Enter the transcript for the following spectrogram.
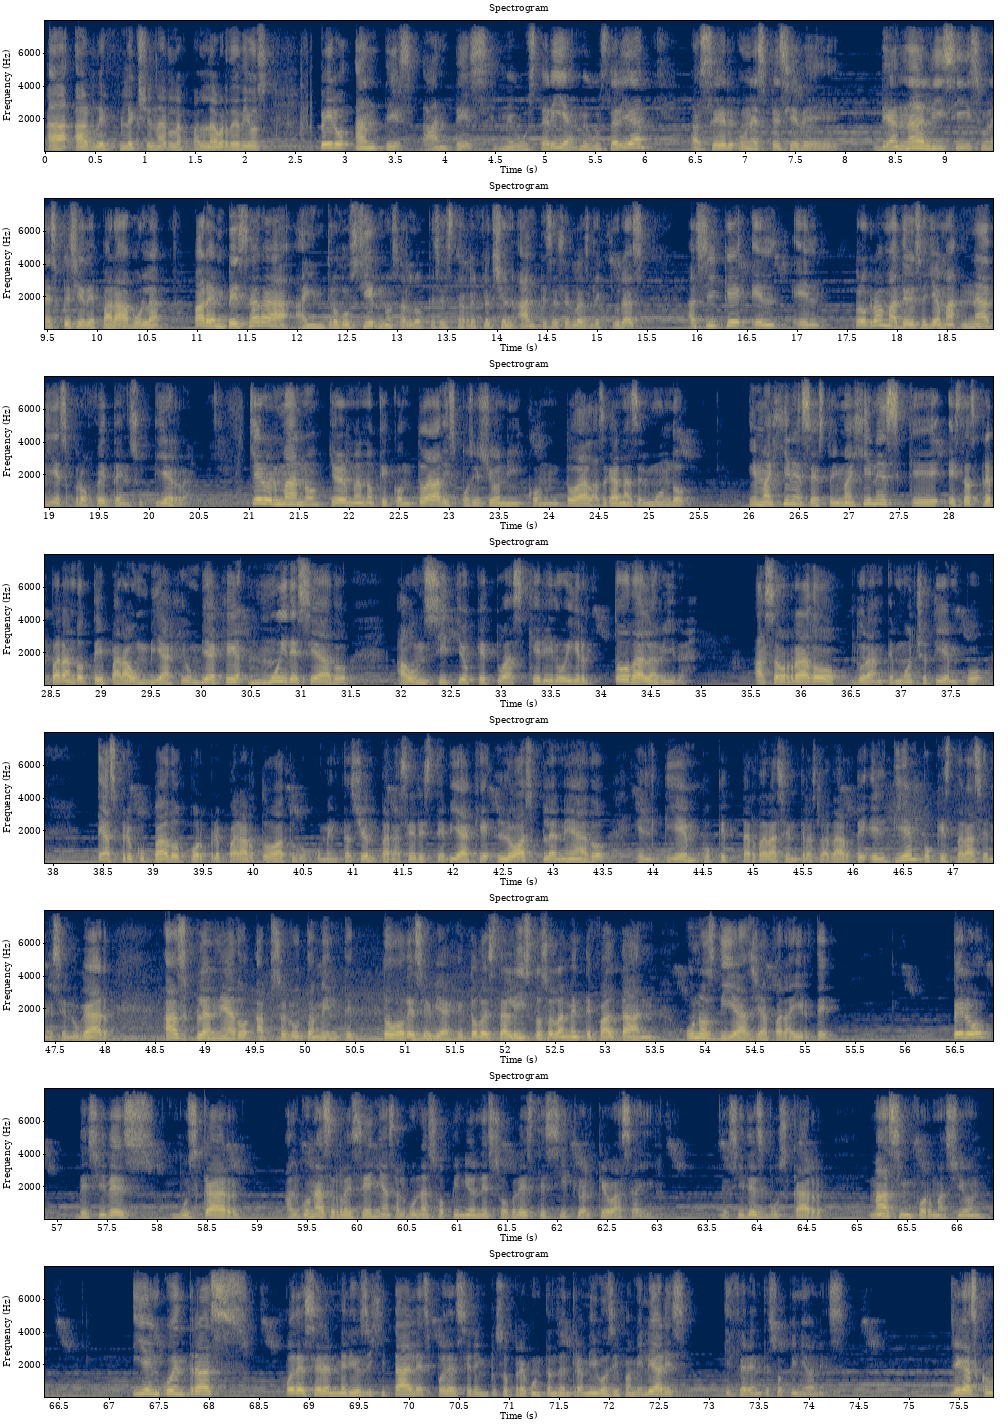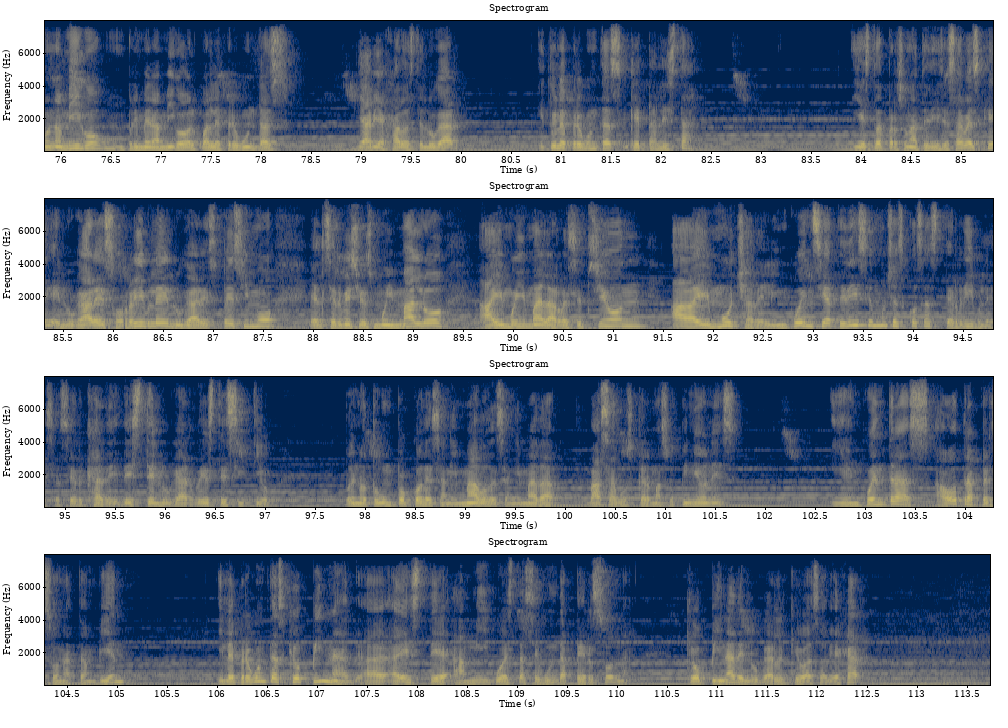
a, a reflexionar la palabra de Dios, pero antes, antes me gustaría, me gustaría hacer una especie de, de análisis, una especie de parábola para empezar a, introducirnos a lo que es esta reflexión antes de hacer las lecturas. Así que el, programa de hoy se llama Nadie es profeta en su tierra. Quiero hermano, quiero hermano que con toda disposición y con todas las ganas del mundo, imagines esto, imagines que estás preparándote para un viaje, un viaje muy deseado a un sitio que tú has querido ir toda la vida. Has ahorrado durante mucho tiempo, ¿Te has preocupado por preparar toda tu documentación para hacer este viaje? ¿Lo has planeado? ¿El tiempo que tardarás en trasladarte? ¿El tiempo que estarás en ese lugar? Has planeado absolutamente todo de ese viaje. Todo está listo, solamente faltan unos días ya para irte. Pero decides buscar algunas reseñas, algunas opiniones sobre este sitio al que vas a ir. Decides buscar más información y encuentras, puede ser en medios digitales, puede ser incluso preguntando entre amigos y familiares, diferentes opiniones. Llegas con un amigo, un primer amigo al cual le preguntas, ¿ya ha viajado a este lugar? Y tú le preguntas, ¿qué tal está? Y esta persona te dice, ¿sabes qué? El lugar es horrible, el lugar es pésimo, el servicio es muy malo, hay muy mala recepción, hay mucha delincuencia, te dice muchas cosas terribles acerca de, este lugar, de este sitio. Bueno, tú un poco desanimado, desanimada, vas a buscar más opiniones y encuentras a otra persona también y le preguntas qué opina a, a este amigo, a esta segunda persona, qué opina del lugar al que vas a viajar.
